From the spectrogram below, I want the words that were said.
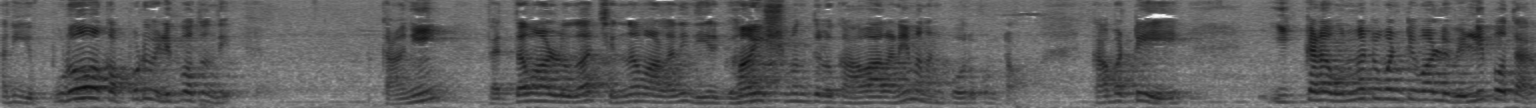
అది ఎప్పుడో ఒకప్పుడు వెళ్ళిపోతుంది. కానీ పెద్దవాళ్ళుగా చిన్నవాళ్ళని దీర్ఘాయుష్మంతులు కావాలని మనం కోరుకుంటాం. కాబట్టి ఇక్కడ ఉన్నటువంటి వాళ్ళు వెళ్ళిపోతారు.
